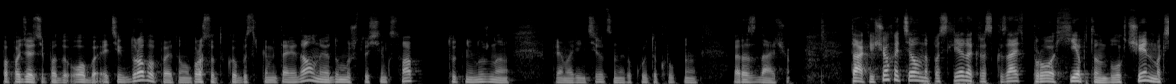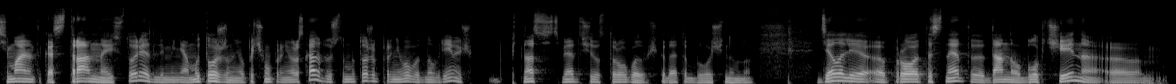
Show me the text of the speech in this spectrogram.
попадете под оба этих дропа, поэтому просто такой быстрый комментарий дал, но я думаю, что SyncSwap тут не нужно прям ориентироваться на какую-то крупную раздачу. Так, еще хотел напоследок рассказать про Хептон блокчейн. Максимально такая странная история для меня. Мы тоже на него, почему про него рассказываем? Потому что мы тоже про него в одно время, еще 15 сентября 2022 года, вообще, когда это было очень давно, делали э, про тестнет данного блокчейна, эм,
